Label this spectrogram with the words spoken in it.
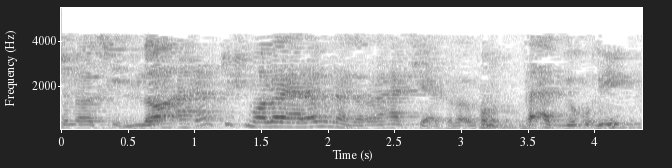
سلاسی لااقل توش مالای علم نداره هر کی بعد بخوری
